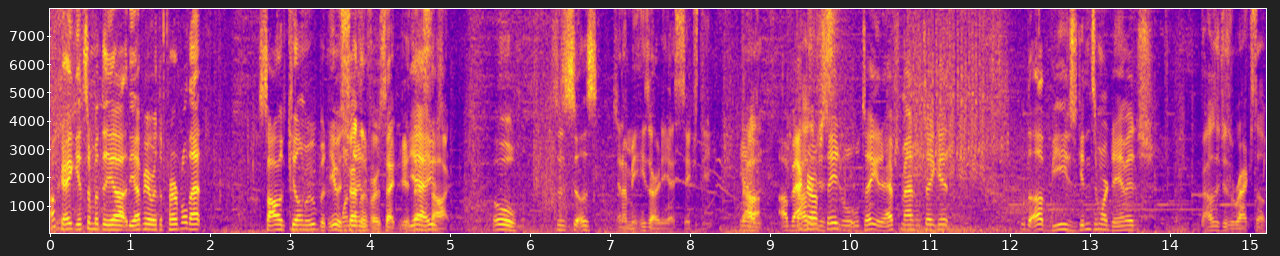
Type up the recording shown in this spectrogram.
Okay, gets him with the uh, the up air with the purple. That solid kill move, but He was 190 struggling for a second to get Yeah, that he was- Oh, this is, this, and I mean he's already at 60. yeah, a back air off stage will, will take it. F smash will take it. With the up B, just getting some more damage. Bowser just racks up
